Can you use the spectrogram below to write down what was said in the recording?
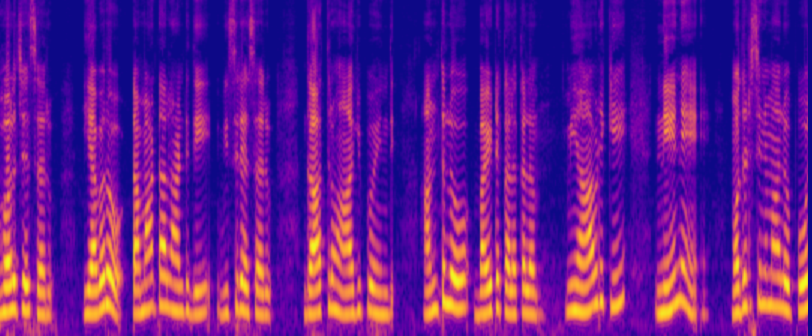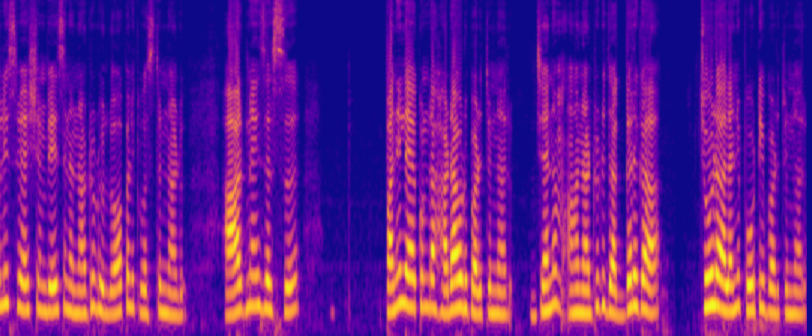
గోల చేశారు. ఎవరో టమాటా లాంటిది విసిరేశారు. గాత్రం ఆగిపోయింది. అంతలో బయట కలకలం. మీ ఆవిడికి నేనే మొదటి సినిమాలో పోలీస్ వేషం వేసిన నటుడు లోపలికి వస్తున్నాడు. ఆర్గనైజర్స్ పని లేకుండా హడావుడు పడుతున్నారు. జనం ఆ నటుడి దగ్గరగా చూడాలని పోటీ పడుతున్నారు.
